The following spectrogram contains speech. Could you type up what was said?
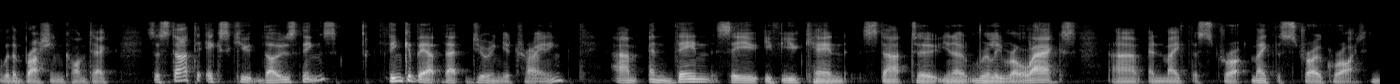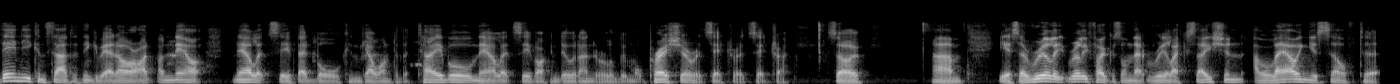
with a brushing contact. So start to execute those things think about that during your training um, and then see if you can start to you know really relax uh, and make the stroke make the stroke right. Then you can start to think about all right now now let's see if that ball can go onto the table. Now let's see if i can do it under a little bit more pressure etc etc so um, yeah so really really focus on that relaxation allowing yourself to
